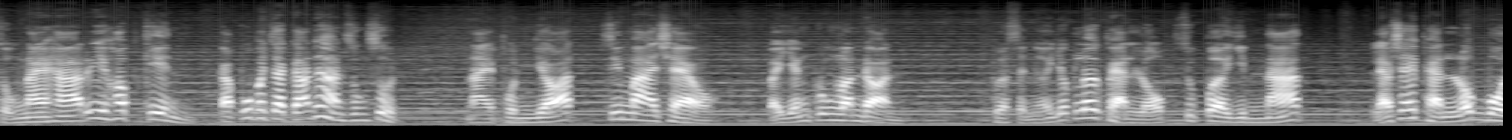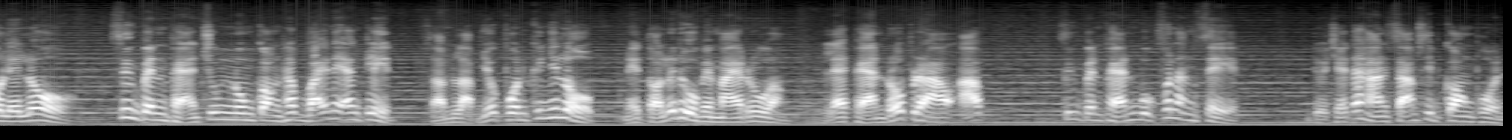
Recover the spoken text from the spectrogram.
ส่งนายฮารี่ฮอปกิน กับผู้บัญชาการทหารสูงสุด นายพลยอดซิมาเชล ไปยังกรุงลอนดอน เพื่อเสนอยกเลิกแผนลบซูเปอร์ยิมนาสแล้วใช้แผนลบโบเลโล ซึ่งเป็นแผนชุมนุมกองทัพไว้ในอังกฤษสำหรับยกพลขึ้นยุโรปในตอนฤดูใบไม้ร่วง และแผนรบราวอัพ ซึ่งเป็นแผนบุกฝรั่งเศส โดยใช้ทหาร 30 กองพล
